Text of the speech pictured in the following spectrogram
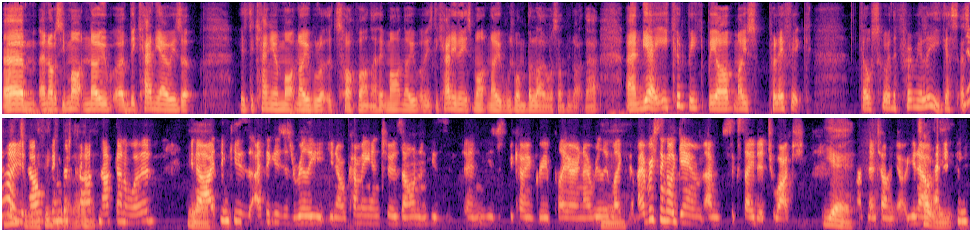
Um, and obviously, Mark Noble, uh, Di Canio is at. Is Di Canio and Mark Noble at the top, aren't they? I think Mark Noble, it's Di Canio, then it's Mark Noble's one below or something like that. And yeah, he could be, be our most prolific goal scorer in the Premier League. That's, that's yeah, you know, fingers crossed, knock on wood. You Yeah. know, I think he's I think he's just really, you know, coming into his own and he's and he's just becoming a great player and I really Yeah. like him. Every single game I'm just excited to watch yeah, Antonio, you know. And I think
